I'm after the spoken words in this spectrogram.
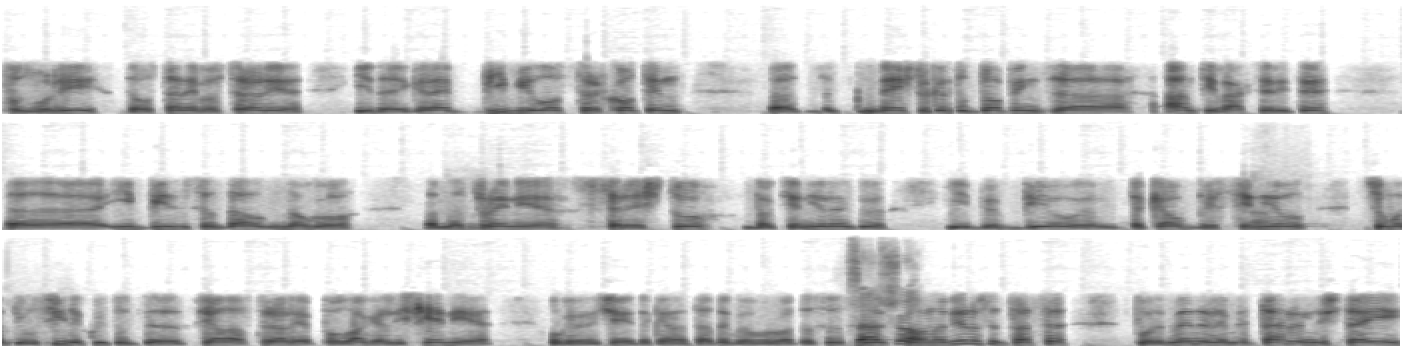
позволи да остане в Австралия и да играе, би било страхотен нещо като допинг за антиваксерите и би създал много настроение срещу вакцинирането и би бил така обесценил сумата и усилия, които цяла Австралия полага, лишения, ограничения и така нататък в борбата с Сашо. коронавируса. Това са, поред мен, елементарни неща и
